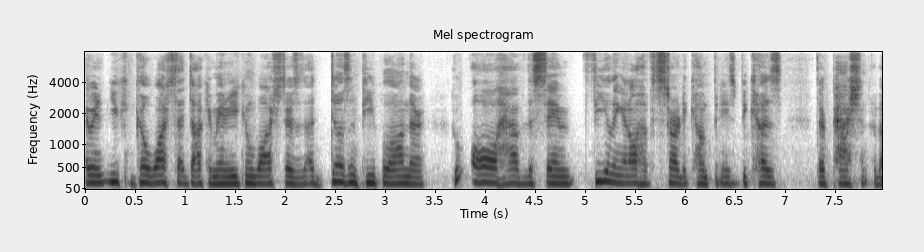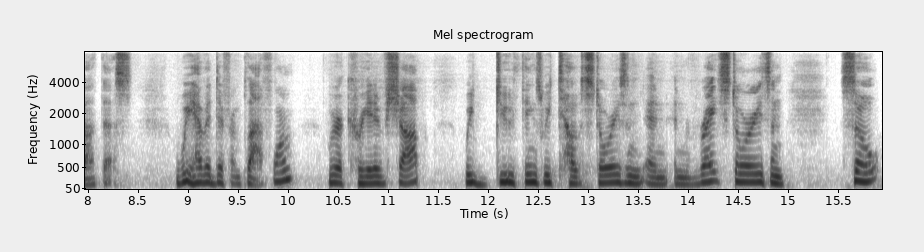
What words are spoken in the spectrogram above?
I mean, you can go watch that documentary. You can watch. There's a dozen people on there who all have the same feeling and all have started companies because they're passionate about this. We have a different platform. We're a creative shop. We do things. We tell stories and and, and write stories. And so,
